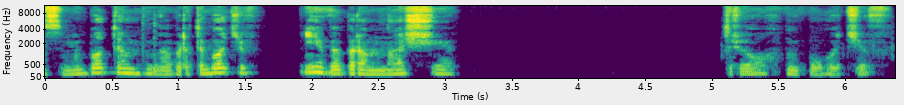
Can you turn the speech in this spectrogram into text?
Самі боти. Вибрати ботів. І виберемо наші трьох ботів.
